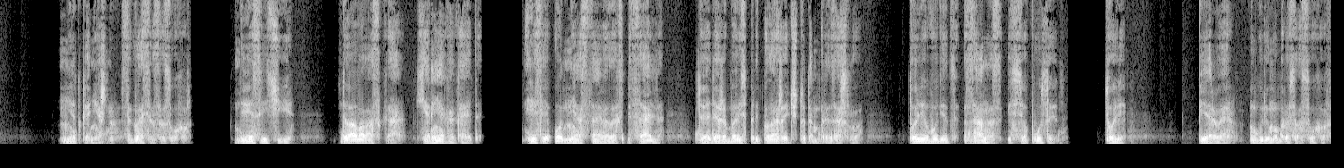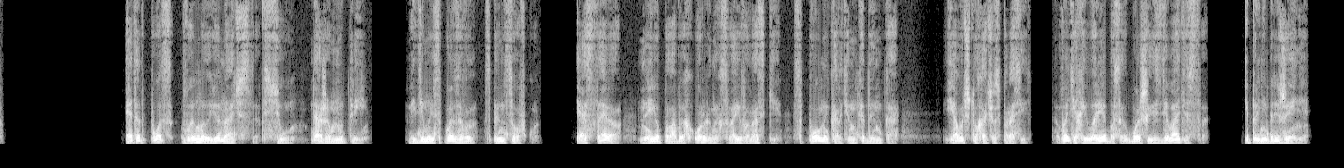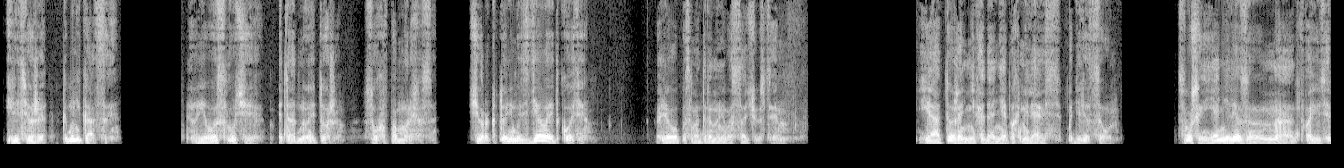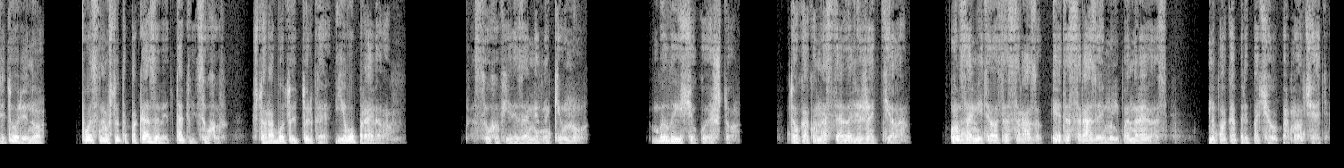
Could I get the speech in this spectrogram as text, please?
«Нет, конечно», — согласился Сухов. «Две свечи, два волоска, херня какая-то. Если он не оставил их специально, то я даже боюсь предположить, что там произошло. То ли водит за нос и все путает, то ли... Первое, — угрюмо бросил Сухов. Этот поц вымыл ее начисто, всю, даже внутри. Видимо, использовал спринцовку и оставил на ее половых органах свои волоски с полной картинкой ДНК. Я вот что хочу спросить. В этих его ребусах больше издевательства и пренебрежения, или все же коммуникации? В его случае это одно и то же. Сухов поморщился. Черт, кто-нибудь сделает кофе? Лева посмотрел на него с сочувствием. «Я тоже никогда не опохмеляюсь», — поделился он. «Слушай, я не лезу на твою территорию, но пост нам что-то показывает, так ведь, Сухов?» Что работают только его правила. Сухов еле заметно кивнул. Было еще кое-что. То, как он оставил лежать тело. Он заметил это сразу, и это сразу ему не понравилось, но пока предпочел промолчать.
